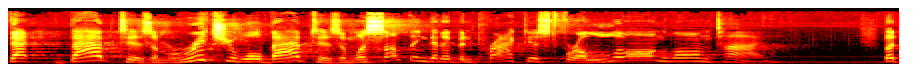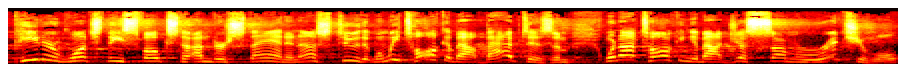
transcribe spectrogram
that baptism, ritual baptism, was something that had been practiced for a long, long time. But Peter wants these folks to understand, and us too, that when we talk about baptism, we're not talking about just some ritual.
